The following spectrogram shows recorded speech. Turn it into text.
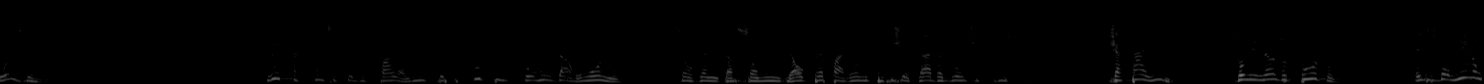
coisa, irmãos. Tanta coisa que ele fala ali, que é tudo por entorno da ONU, essa organização mundial, preparando por chegada do anticristo. Já está aí, dominando tudo. Eles dominam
